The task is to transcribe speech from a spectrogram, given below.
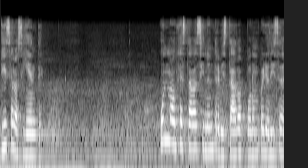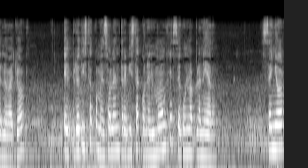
Dice lo siguiente. Un monje estaba siendo entrevistado por un periodista de Nueva York. El periodista comenzó la entrevista con el monje según lo planeado. Señor,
